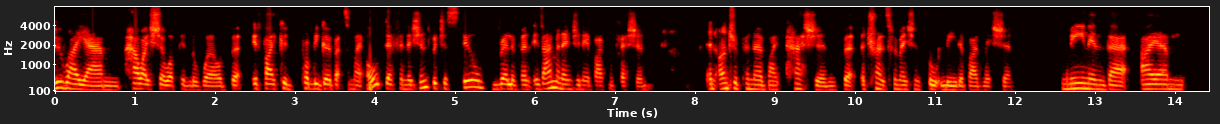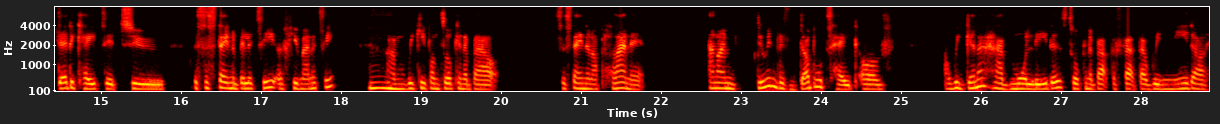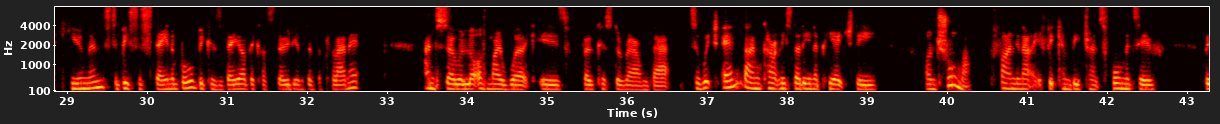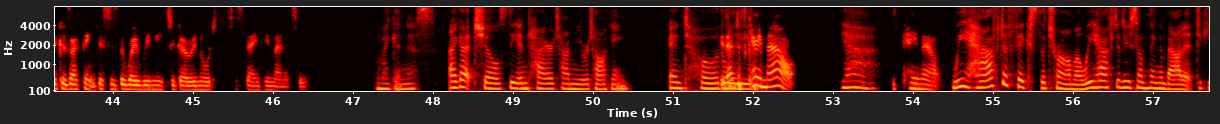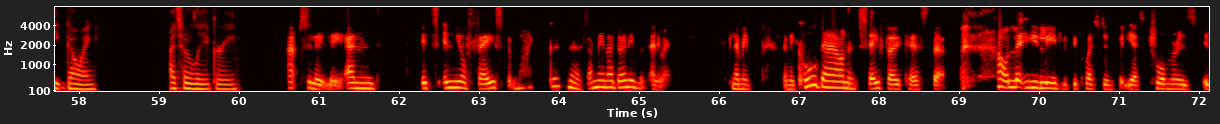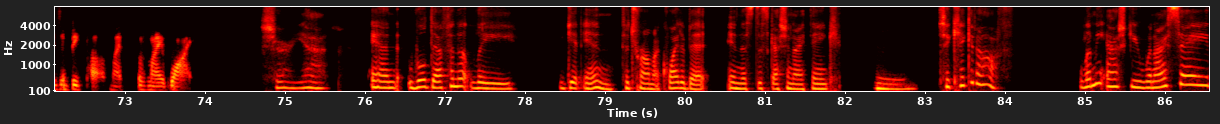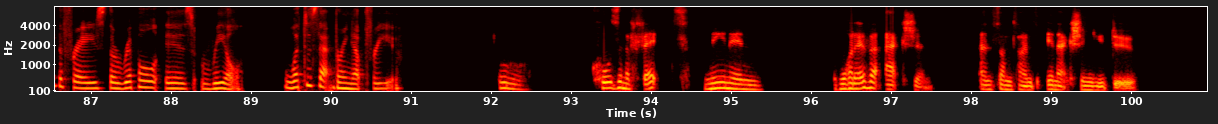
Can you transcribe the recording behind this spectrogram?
who I am, how I show up in the world. But if I could probably go back to my old definitions, which are still relevant, is I'm an engineer by profession, an entrepreneur by passion, but a transformation thought leader by mission meaning that I am dedicated to the sustainability of humanity. Mm. Um, we keep on talking about sustaining our planet, and I'm doing this double take of are we going to have more leaders talking about the fact that we need our humans to be sustainable because they are the custodians of the planet? And so a lot of my work is focused around that. To which end, I'm currently studying a PhD on trauma, finding out if it can be transformative, because I think this is the way we need to go in order to sustain humanity. Oh my goodness. I got chills the entire time you were talking and totally. That just came out. Yeah. Just came out. We have to fix the trauma. We have to do something about it to keep going. I totally agree. Absolutely. And it's in your face, but my goodness. I mean, I don't even anyway. Let me let me cool down and stay focused, but I'll let you lead with the questions. But yes, trauma is is a big part of my of my why. Sure, yeah. And we'll definitely get into trauma quite a bit in this discussion, I think. Mm. To kick it off, let me ask you when I say the phrase, the ripple is real, what does that bring up for you? Oh, cause and effect, meaning whatever action and sometimes inaction you do,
